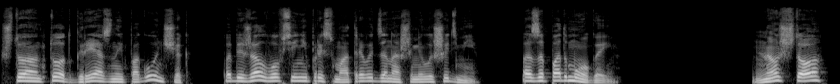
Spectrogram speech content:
что тот грязный погонщик побежал вовсе не присматривать за нашими лошадьми, а за подмогой. «Ну что,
